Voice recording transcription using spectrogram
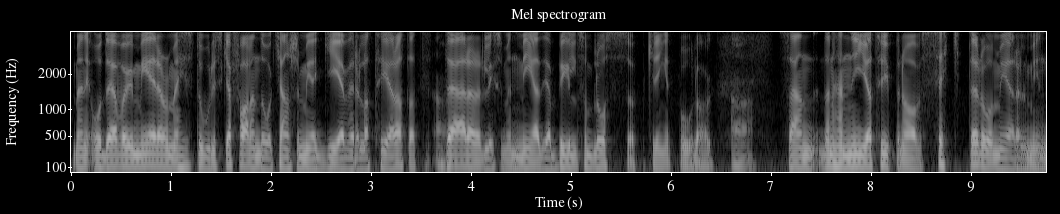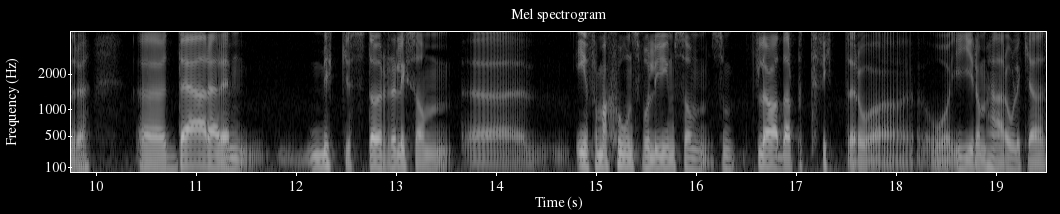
Men, och det var ju mer i de här historiska fallen då, kanske mer GV-relaterat, att Ja. där är det liksom en mediabild som blåses upp kring ett bolag. ja. Sen den här nya typen av sekter då mer eller mindre, eh, där är det mycket större liksom, eh, informationsvolym som, som flödar på Twitter och, och i de här olika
